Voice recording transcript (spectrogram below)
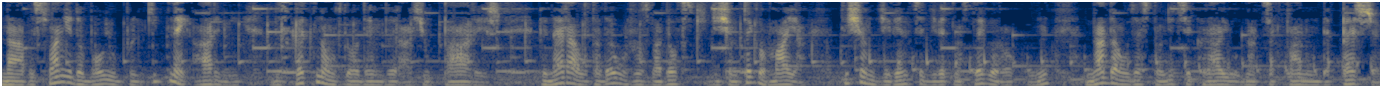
Na wysłanie do boju Błękitnej Armii dyskretną zgodę wyraził Paryż. Generał Tadeusz Rozwadowski 10 maja 1919 roku nadał ze stolicy kraju nadzakwaną depeszę,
